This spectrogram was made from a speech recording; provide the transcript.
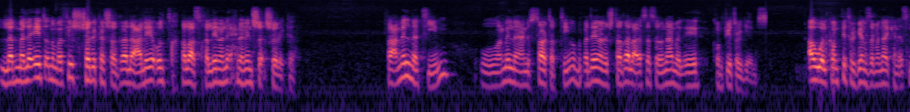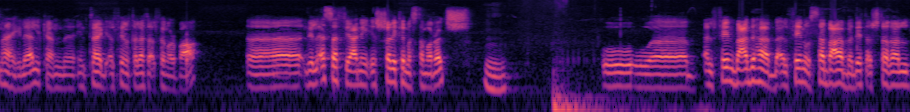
لما لقيت إنه ما فيش شركة شغالة عليه قلت خلاص خلينا إحنا ننشأ شركة. فعملنا team. وعملنا يعني startup team وبدينا نشتغل على أساس إنه نعمل إيه؟ computer games أول computer games عملناها كان اسمها هلال كان إنتاج 2003 2004 آه للأسف يعني الشركة ما استمرتش. مم. و2000 بعدها ب 2007 بديت أشتغل.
